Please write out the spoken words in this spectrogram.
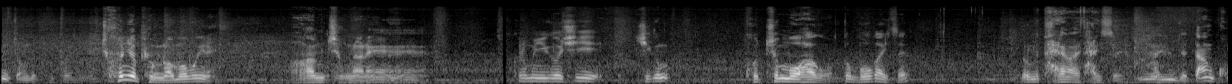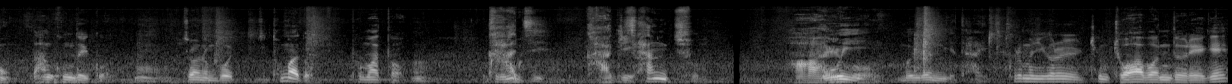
평 정도. 천여 평 넘어 보이네. 엄청나네. 그러면 이것이 지금 고추모하고 또 뭐가 있어요? 너무 다양하게 다 있어요. 이건 이제 땅콩, 땅콩도 있고 어, 저는 뭐 토마토, 토마토, 그럼- 가지, 가지, 상추, 아이고. 오이 뭐 이런 게 다 있죠. 그러면 이거를 지금 조합원들에게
